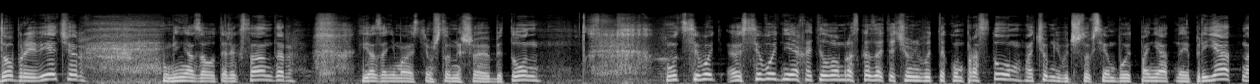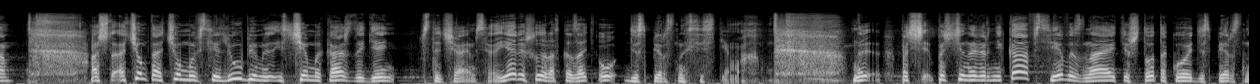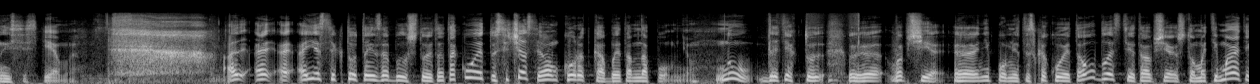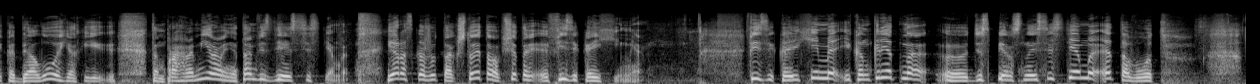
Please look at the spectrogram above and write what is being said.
Добрый вечер. Меня зовут Александр. Я занимаюсь тем, что мешаю бетон. Вот сегодня, э, сегодня я хотел вам рассказать о чем-нибудь таком простом, о чем-нибудь, что всем будет понятно и приятно, о, о чем-то, о чем мы все любим и с чем мы каждый день встречаемся. Я решил рассказать о дисперсных системах. Почти, почти наверняка все вы знаете, что такое дисперсные системы. А, а, а, а если кто-то и забыл, что это такое, то сейчас я вам коротко об этом напомню. Ну, для тех, кто э, вообще э, не помнит, из какой это области, это вообще что математика, биология, и, там, программирование, там везде есть системы. Я расскажу так, что это вообще-то физика и химия. Физика и химия, и конкретно э, дисперсные системы – это вот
